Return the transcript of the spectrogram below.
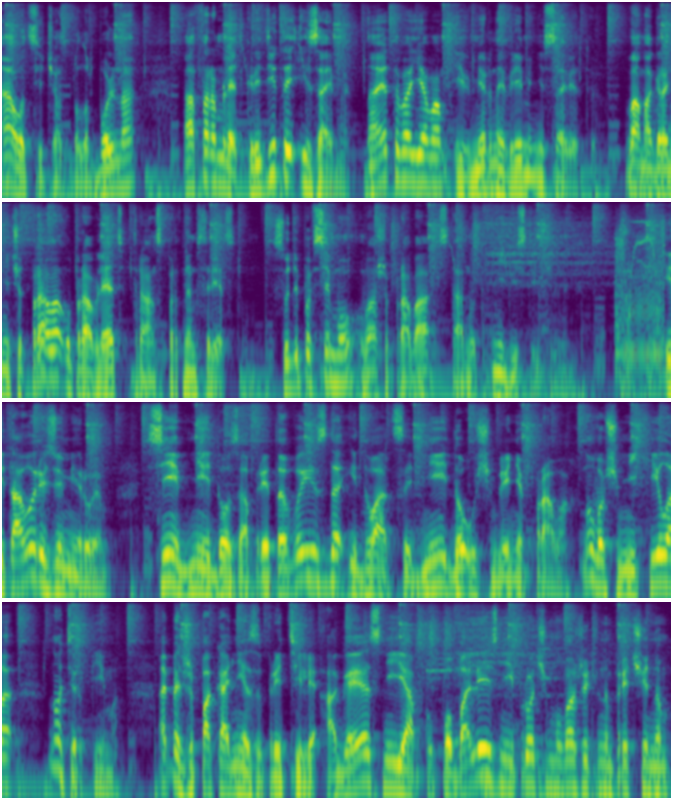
а вот сейчас было больно, оформлять кредиты и займы. А этого я вам и в мирное время не советую. Вам ограничат право управлять транспортным средством. Судя по всему, ваши права станут недействительными. Итого резюмируем. 7 дней до запрета выезда и 20 дней до ущемления в правах. Ну, в общем, нехило, но терпимо. Опять же, пока не запретили АГС, неявку по болезни и прочим уважительным причинам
